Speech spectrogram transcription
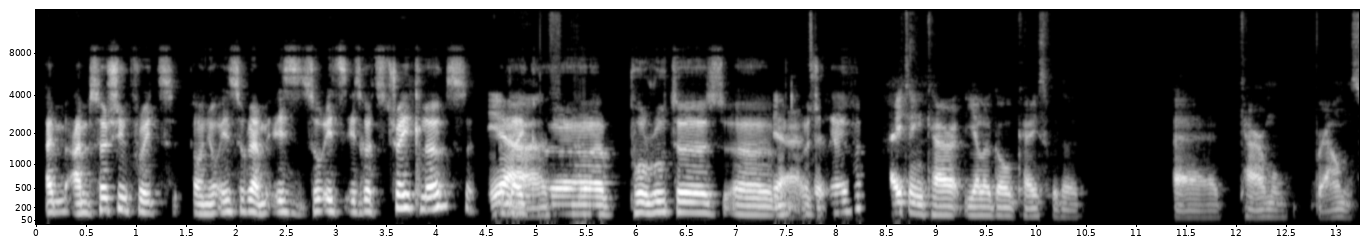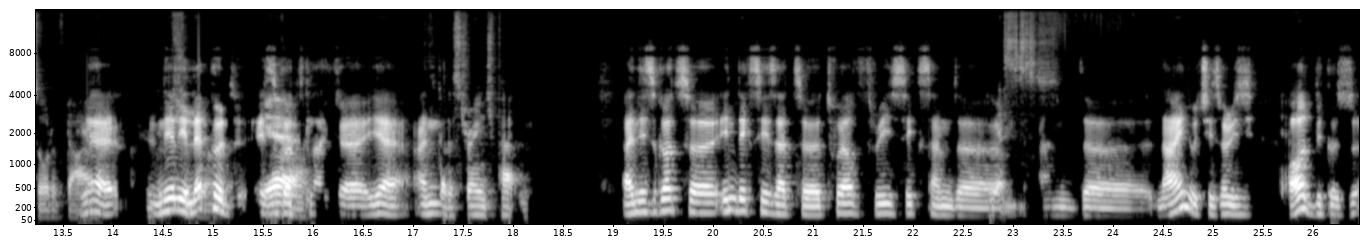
I'm I'm searching for it on your Instagram. Is so it's it's got straight lugs Yeah, like uh, Polerouters, uh, Yeah, it's 18 carat yellow gold case with a uh, caramel brown sort of dye. yeah, nearly leopard. It's Yeah. got like uh, yeah, and It's got a strange pattern. and it's got uh, indexes at uh, 12, 3, 6, and uh, Yes. and uh, nine, which is very odd because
